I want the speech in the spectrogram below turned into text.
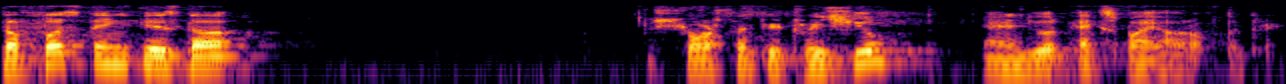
The first thing is the short circuit ratio and your x by r of the grid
